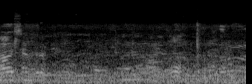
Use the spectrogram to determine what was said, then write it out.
महाराष्ट्र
